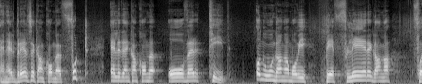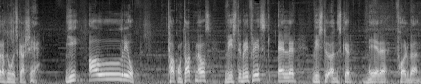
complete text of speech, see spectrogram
En helbredelse kan komme fort, eller den kan komme over tid. Og noen ganger må vi be flere ganger for at noe skal skje. Gi aldri opp. Ta kontakt med oss hvis du blir frisk, eller hvis du ønsker mer forbønn.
